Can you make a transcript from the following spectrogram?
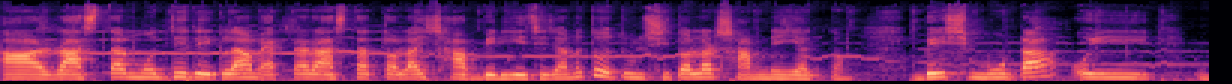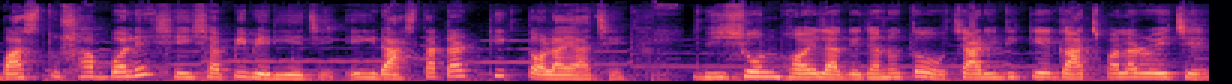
আর রাস্তার মধ্যে দেখলাম একটা রাস্তার তলায় সাপ বেরিয়েছে, জানো তো? তুলসী তলার সামনেই একদম। বেশ মোটা ওই বাস্তু সাপ বলে, সেই সাপই বেরিয়েছে। এই রাস্তাটার ঠিক তলায় আছে। ভীষণ ভয় লাগে, জানো তো? চারিদিকে গাছপালা রয়েছে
